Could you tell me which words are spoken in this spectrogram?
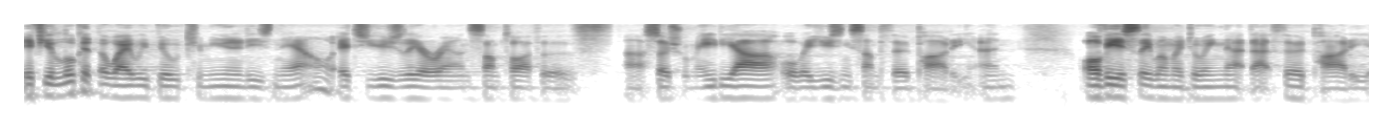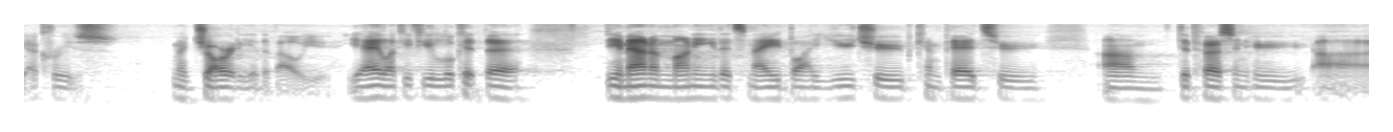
if you look at the way we build communities now, it's usually around some type of uh, social media or we're using some third party. And obviously, when we're doing that, that third party accrues majority of the value. Yeah, like if you look at the the amount of money that's made by YouTube compared to um, the person who uh,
